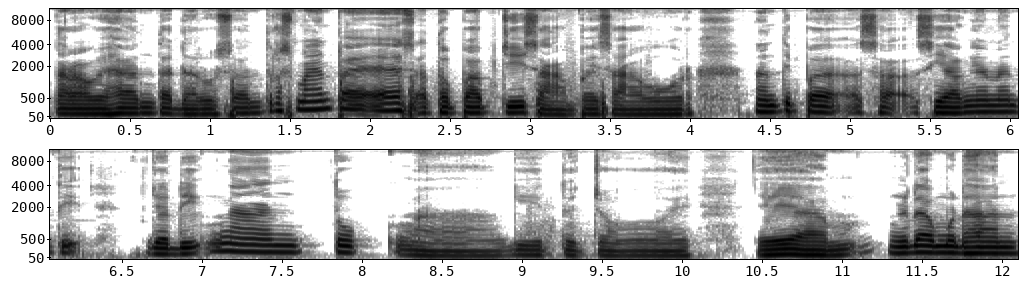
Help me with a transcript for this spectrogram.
tarawehan tadarusan terus main PS atau PUBG sampai sahur. Nanti pak siangnya nanti jadi ngantuk. Nah gitu coy. Jadi ya mudah-mudahan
